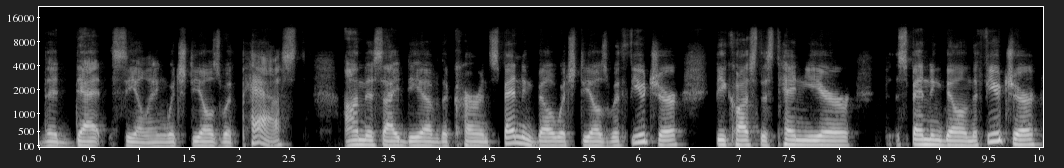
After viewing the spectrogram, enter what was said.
the debt ceiling, which deals with past, on this idea of the current spending bill, which deals with future, because this 10 year spending bill in the future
